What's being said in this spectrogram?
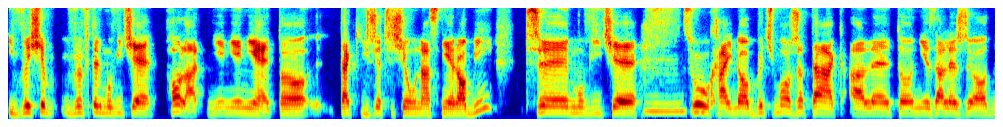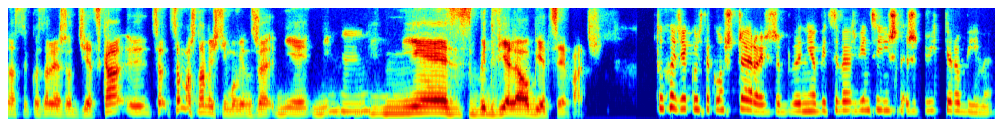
i wy, się, wy wtedy mówicie, hola, nie, nie, nie, to takich rzeczy się u nas nie robi? Czy mówicie, mm. słuchaj, no być może tak, ale to nie zależy od nas, tylko zależy od dziecka? Y, co, co masz na myśli mówiąc, że nie, nie, mhm. nie zbyt wiele obiecywać? Tu chodzi o jakąś taką szczerość, żeby nie obiecywać więcej niż rzeczywiście robimy.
